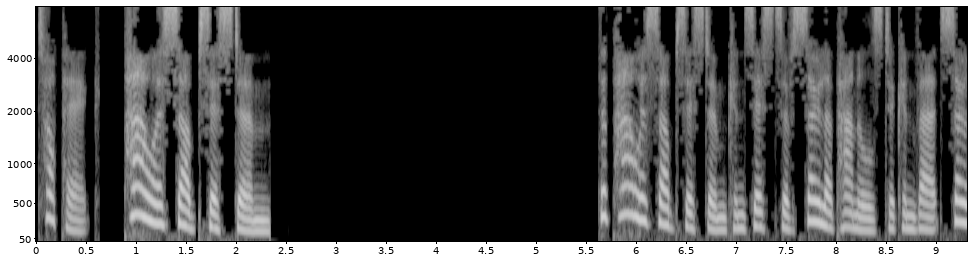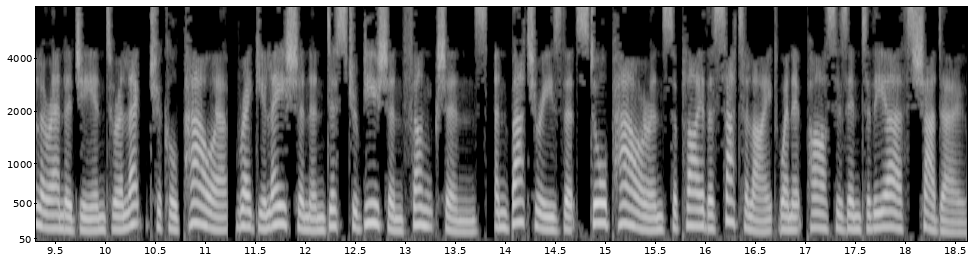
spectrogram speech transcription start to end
Topic: Power subsystem The power subsystem consists of solar panels to convert solar energy into electrical power, regulation and distribution functions, and batteries that store power and supply the satellite when it passes into the Earth's shadow.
